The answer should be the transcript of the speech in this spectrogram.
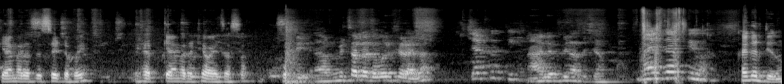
कॅमेराचा सेटअप आहे. ह्यात कॅमेरा ठेवायचा असा. मी चाललो वर फिरायला. आले त्याच्या काय करते तू?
